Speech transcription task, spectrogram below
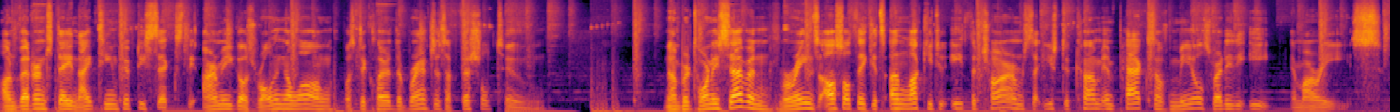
On Veterans Day 1956, The Army Goes Rolling Along was declared the branch's official tune. Number 27. Marines also think it's unlucky to eat the charms that used to come in packs of meals ready to eat, MREs.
